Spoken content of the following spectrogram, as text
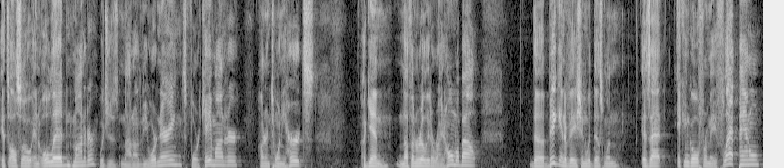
It's also an OLED monitor, which is not out of the ordinary. It's 4K monitor, 120 hertz. Again, nothing really to write home about. The big innovation with this one is that it can go from a flat panel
